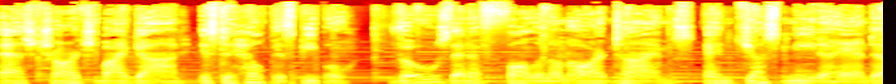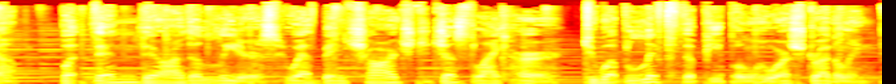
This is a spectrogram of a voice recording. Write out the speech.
as charged by God, is to help His people, those that have fallen on hard times and just need a hand up. But then there are the leaders who have been charged just like her to uplift the people who are struggling.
